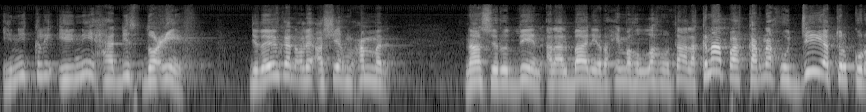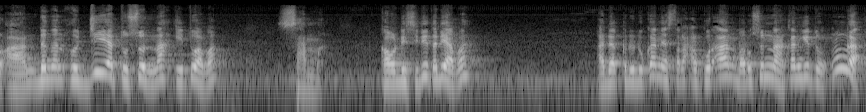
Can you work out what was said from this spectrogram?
ini ini hadis doif. Didoifkan oleh Syekh Muhammad Nasiruddin Al-Albani rahimahullahu taala. Kenapa? Karena hujiyatul Quran dengan hujiyatul sunnah itu apa? Sama. Kalau di sini tadi apa? Ada kedudukannya setelah Al-Quran baru sunnah kan gitu? Enggak.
